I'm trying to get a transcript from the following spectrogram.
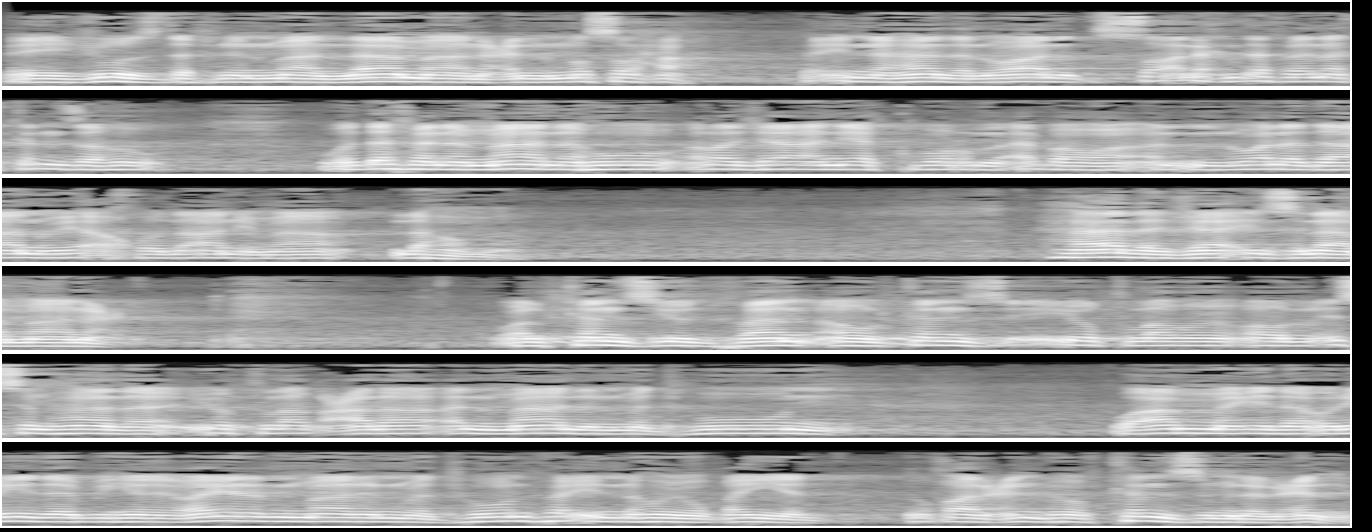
فيجوز دفن المال لا مانع للمصلحة فإن هذا الوالد الصالح دفن كنزه ودفن ماله رجاء أن يكبر الأب والولدان ويأخذان ما لهما. هذا جائز لا مانع. والكنز يدفن أو الكنز يطلق أو الاسم هذا يطلق على المال المدهون وأما إذا أريد به غير المال المدهون فإنه يقيد. يقال عنده كنز من العلم.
